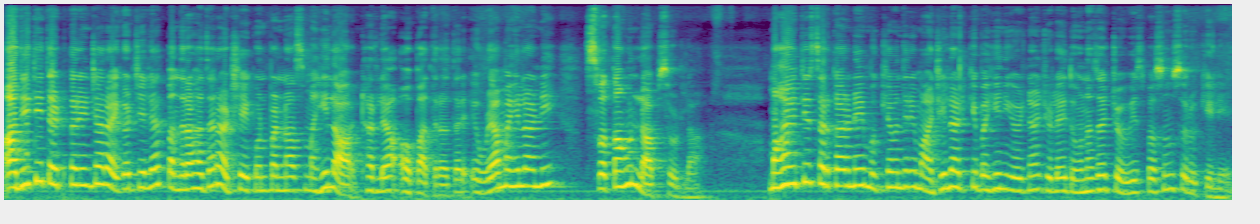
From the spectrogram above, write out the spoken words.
आदिती तटकरेंच्या रायगड जिल्ह्यात पंधरा हजार आठशे एकोणपन्नास महिला ठरल्या अपात्र. तर एवढ्या महिलांनी स्वतःहून लाभ सोडला. महायुती सरकारने मुख्यमंत्री माझी लाडकी बहीण योजना जुलै दोन हजार चोवीसपासून सुरू केली आहे.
